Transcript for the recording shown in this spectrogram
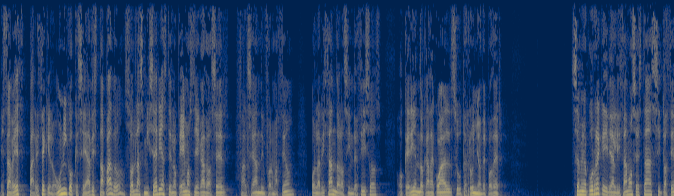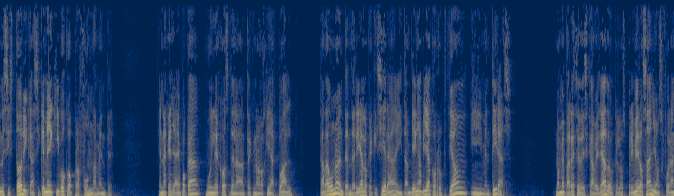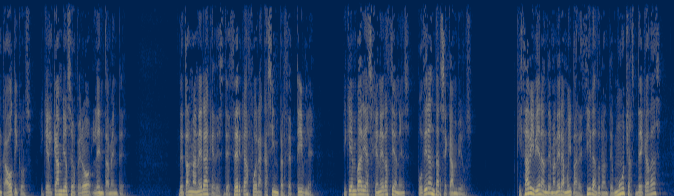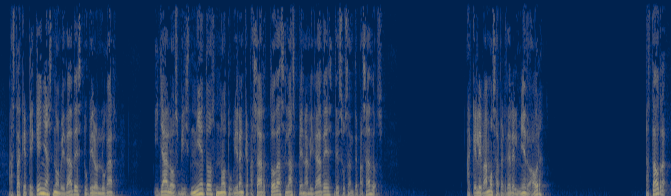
Esta vez parece que lo único que se ha destapado son las miserias de lo que hemos llegado a ser, falseando información, polarizando a los indecisos o queriendo cada cual su terruño de poder. Se me ocurre que idealizamos estas situaciones históricas y que me equivoco profundamente. En aquella época, muy lejos de la tecnología actual, cada uno entendería lo que quisiera y también había corrupción y mentiras. No me parece descabellado que los primeros años fueran caóticos y que el cambio se operó lentamente. De tal manera que desde cerca fuera casi imperceptible y que en varias generaciones pudieran darse cambios. Quizá vivieran de manera muy parecida durante muchas décadas hasta que pequeñas novedades tuvieron lugar y ya los bisnietos no tuvieran que pasar todas las penalidades de sus antepasados. ¿A qué le vamos a perder el miedo ahora? Hasta otra.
